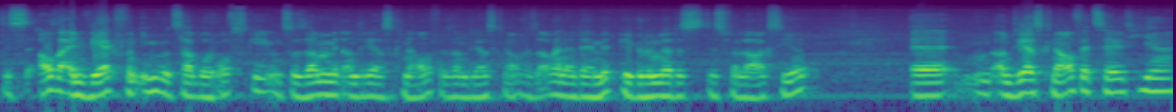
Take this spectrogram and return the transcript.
das ist auch ein Werk von Ingo Zaborowski und zusammen mit Andreas Knauf, also Andreas Knauf ist auch einer der Mitbegründer des, des Verlags hier. Äh, und Andreas Knauf erzählt hier,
